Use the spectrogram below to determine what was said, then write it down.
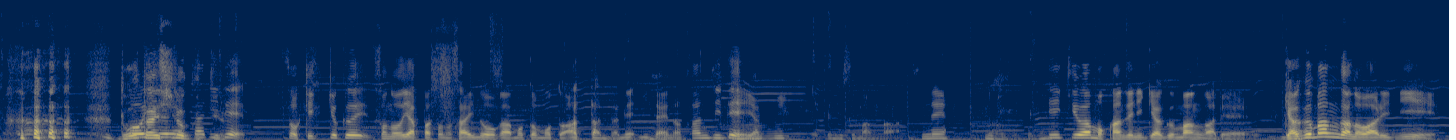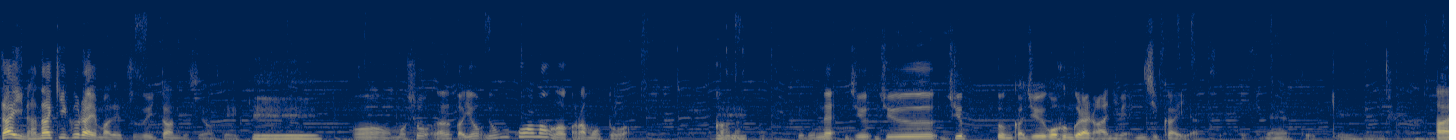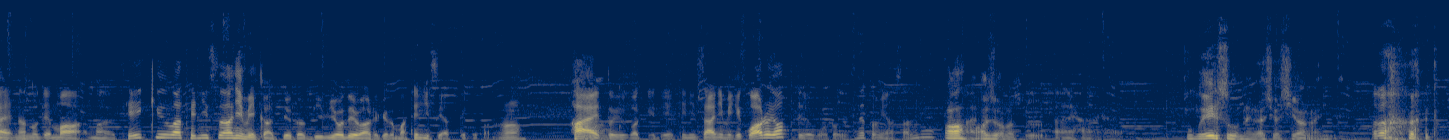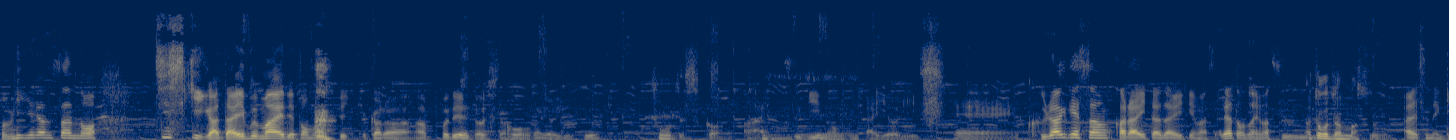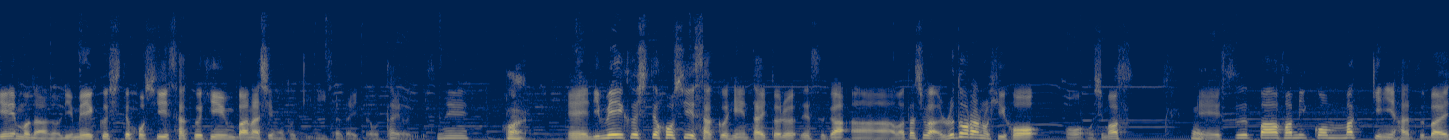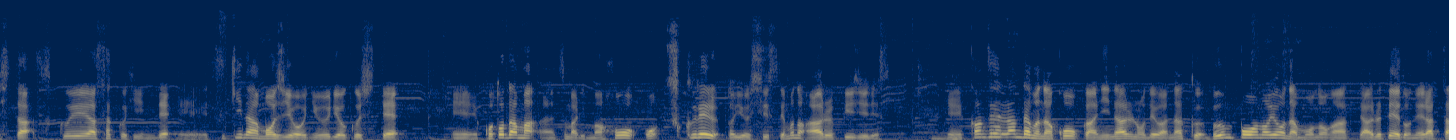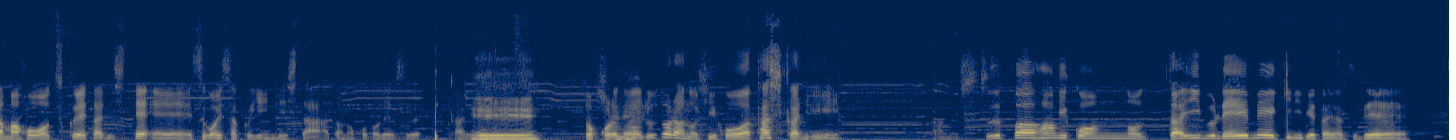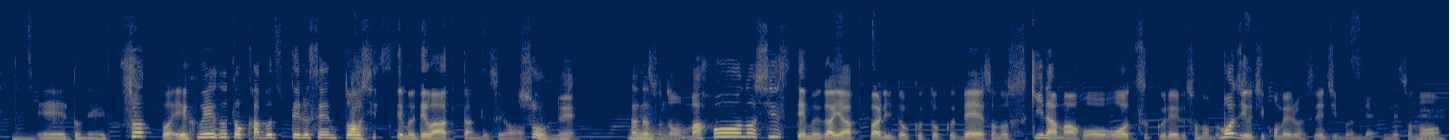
動体視力っていう。そう、結局、その、やっぱその才能がもともとあったんだね、みたいな感じでやっているテニス漫画ですね。なるほどね。定休はもう完全にギャグ漫画で、ギャグ漫画の割に、第7期ぐらいまで続いたんですよ、定休。へえうん、もうしょ、なんか 4, 4コマ漫画かな、元は。かな。ですけどね、10、10 10分か15分ぐらいのアニメ、短いやつですね、定休。はい。なので、まあ、まあ、定休はテニスアニメかっていうと微妙ではあるけど、まあ、テニスやってるからな。はい。はいというわけで、テニスアニメ結構あるよっていうことですね、富谷さんね。あ、はいありがとうございます。はいはい僕、エースお願いしか知らないんで。はい。富谷さんの知識がだいぶ前で止まっているから、アップデートした方が良いですよ。そうですか。はい。次のお便り、えー、クラゲさんからいただいてます。ありがとうございます。ありがとうございます。あれですね、ゲームのあの、リメイクしてほしい作品話の時にいただいたお便りですね。はい。えーリメイクしてほしい作品タイトルですが、あー私はルドラの秘宝を押します。うんえースーパーファミコン末期に発売したスクエア作品で、えー好きな文字を入力して、えー言霊、あつまり魔法を作れるというシステムの RPG です。えー完全ランダムな効果になるのではなく、文法のようなものがあって、ある程度狙った魔法を作れたりして、えーすごい作品でした、とのことです。ありがとうへえ。そう、これね、ルドラの秘宝は確かに、あのスーパーファミコンのだいぶ黎明期に出たやつで、えっ、とね、ちょっと FF と被ってる戦闘システムではあったんですよ。そうね。ただその魔法のシステムがやっぱり独特で、その好きな魔法を作れる、その文字打ち込めるんですね、自分で。で、その、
